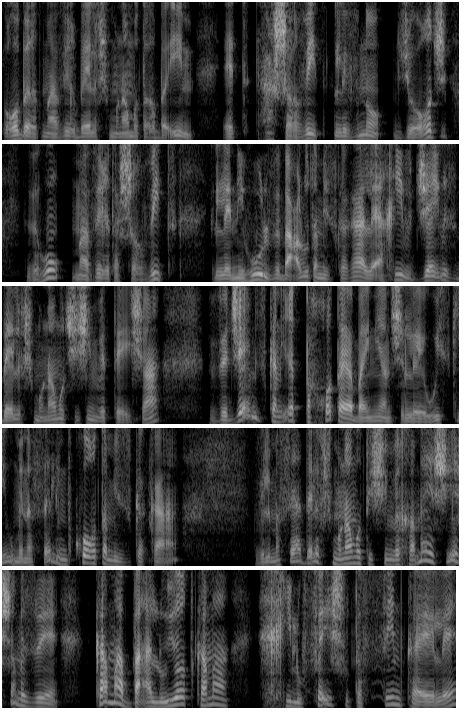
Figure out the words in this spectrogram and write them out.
רוברט מעביר ב-1840 את השרביט לבנו ג'ורג', והוא מעביר את השרביט לניהול ובעלות המזקקה לאחיו ג'יימס ב-1869, וג'יימס כנראה פחות היה בעניין של וויסקי, הוא מנסה למכור את המזקקה. ולמעשה עד 1895 יש שם איזה כמה בעלויות, כמה חילופי שותפים כאלה,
